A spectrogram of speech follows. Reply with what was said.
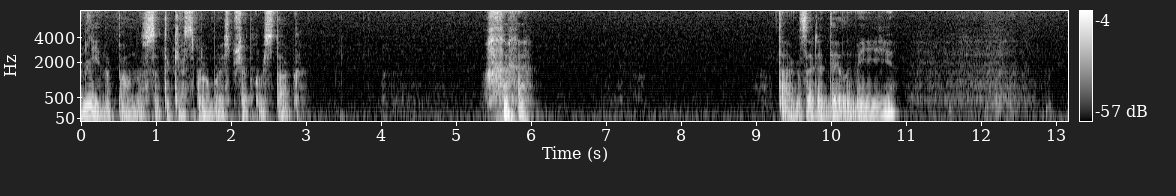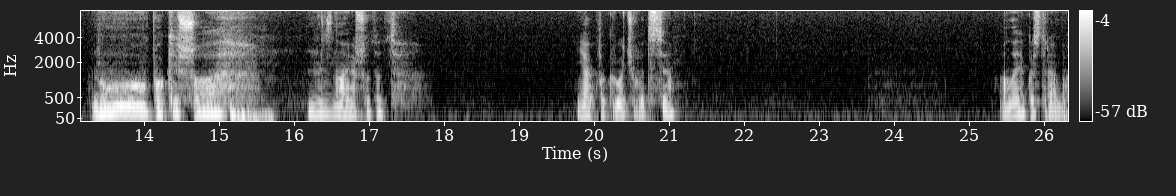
Ні, напевно, все-таки спробую спочатку ось так. Так, зарядили ми її. Ну, поки що не знаю, що тут. Як викручуватися. Але якось треба.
